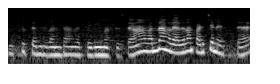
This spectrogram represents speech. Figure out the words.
முத்து தம்பி வந்தாங்க தெரியுமா சிஸ்டர் ஆ வந்தாங்களே. அதெல்லாம் படித்தேனே சிஸ்டர்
